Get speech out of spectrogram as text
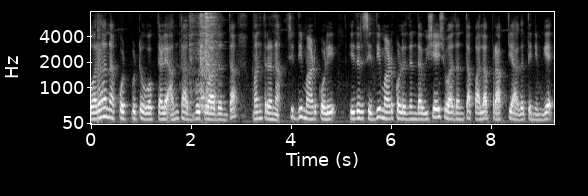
ವರನ ಕೊಟ್ಬಿಟ್ಟು ಹೋಗ್ತಾಳೆ. ಅಂಥ ಅದ್ಭುತವಾದಂಥ ಮಂತ್ರನ ಸಿದ್ಧಿ ಮಾಡ್ಕೊಳ್ಳಿ. ಇದರ ಸಿದ್ಧಿ ಮಾಡ್ಕೊಳ್ಳೋದ್ರಿಂದ ವಿಶೇಷವಾದಂಥ ಫಲ ಪ್ರಾಪ್ತಿ ಆಗುತ್ತೆ ನಿಮಗೆ.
